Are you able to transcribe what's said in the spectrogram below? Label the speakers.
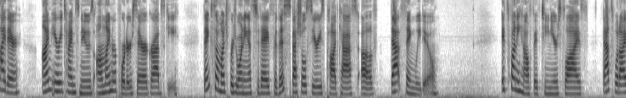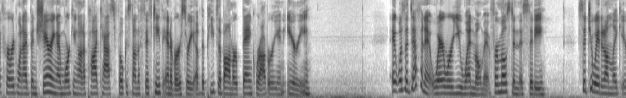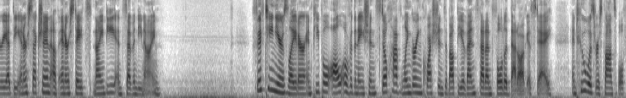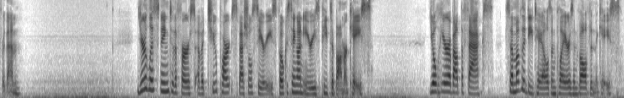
Speaker 1: Hi there. I'm Erie Times News online reporter Sarah Grabsky. Thanks so much for joining us today for this special series podcast of That Thing We Do. It's funny how 15 years flies. That's what I've heard when I've been sharing I'm working on a podcast focused on the 15th anniversary of the Pizza Bomber bank robbery in Erie. It was a definite where were you when moment for most in this city, situated on Lake Erie at the intersection of Interstates 90 and 79. 15 years later, and people all over the nation still have lingering questions about the events that unfolded that August day and who was responsible for them. You're listening to the first of a two part special series focusing on Erie's Pizza Bomber case. You'll hear about the facts, some of the details, and players involved in the case.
